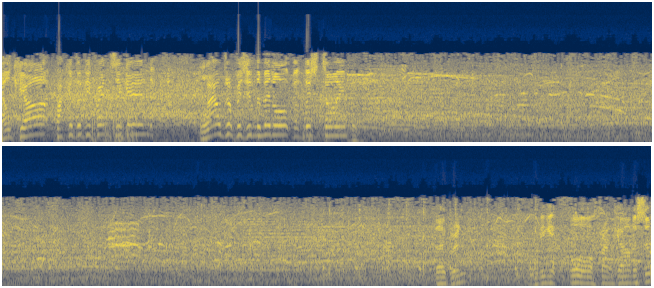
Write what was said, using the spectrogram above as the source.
Elkjær back at the defence again. Laudrup is in the middle, but this time. Berggreen leaving it for Frank Arnesen.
